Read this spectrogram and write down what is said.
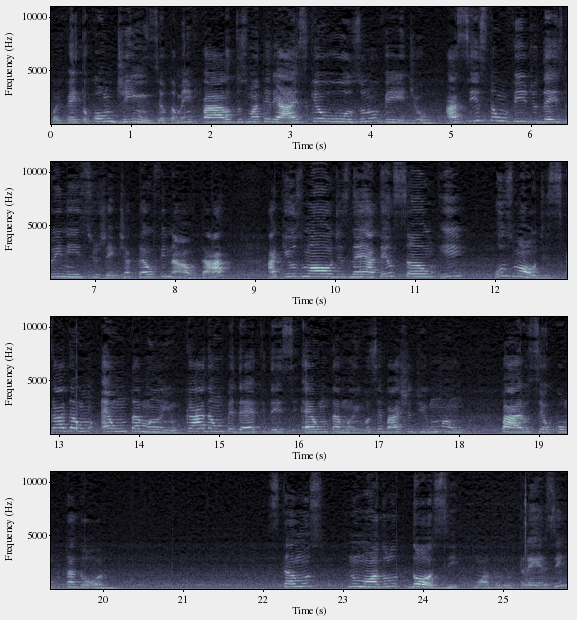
Foi feito com jeans, eu também falo dos materiais que eu uso no vídeo. Assistam o vídeo desde o início, gente, até o final, tá? Aqui os moldes, né, atenção e os moldes. Cada um é um tamanho, cada um PDF desse é um tamanho. Você baixa de um a um para o seu computador. Estamos no módulo 12, módulo 13,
